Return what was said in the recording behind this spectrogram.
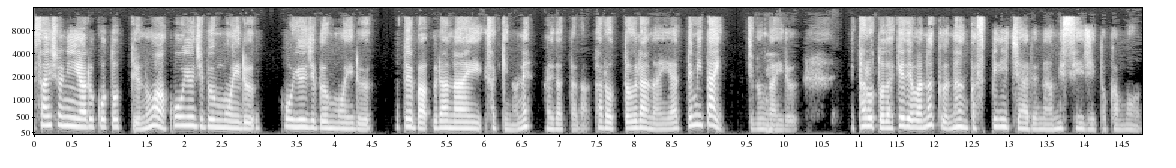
最初にやることっていうのは、こういう自分もいる。こういう自分もいる。例えば、占い、さっきのね、あれだったら、タロット占いやってみたい自分がいる。タロットだけではなく、なんかスピリチュアルなメッセージとかも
